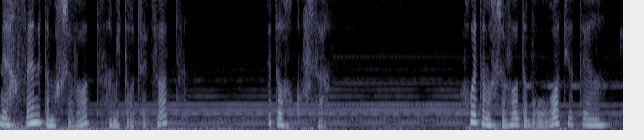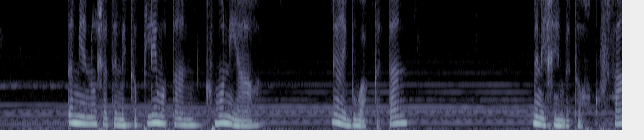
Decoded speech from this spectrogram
נאחסן את המחשבות המתרוצצות בתוך קופסה. קחו את המחשבות הברורות יותר, דמיינו שאתם מקפלים אותן כמו נייר לריבוע קטן, מניחים בתוך קופסה,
